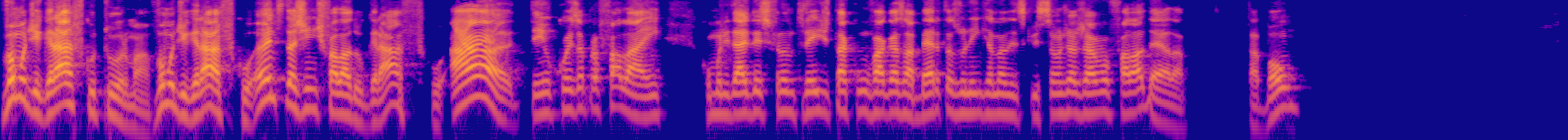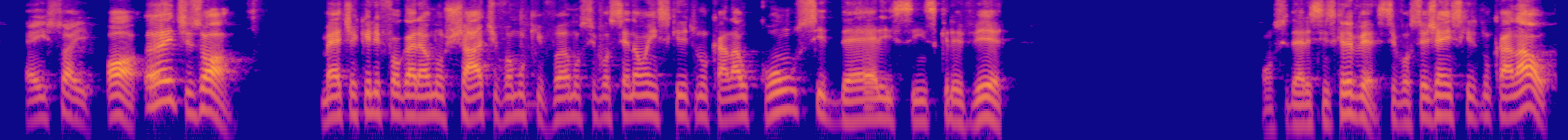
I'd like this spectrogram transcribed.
Vamos de gráfico, turma? Vamos de gráfico? Antes da gente falar do gráfico, ah, tenho coisa para falar, hein? Comunidade Decifrando Trade está com vagas abertas, o link é na descrição, já já vou falar dela, tá bom? É isso aí. Ó, antes, ó, mete aquele fogaréu no chat, vamos que vamos. Se você não é inscrito no canal, considere se inscrever. Considere se inscrever. Se você já é inscrito no canal,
